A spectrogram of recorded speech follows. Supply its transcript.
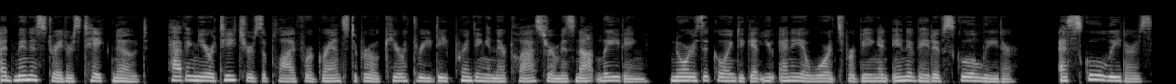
Administrators take note, having your teachers apply for grants to procure 3D printing in their classroom is not leading, nor is it going to get you any awards for being an innovative school leader. As school leaders,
